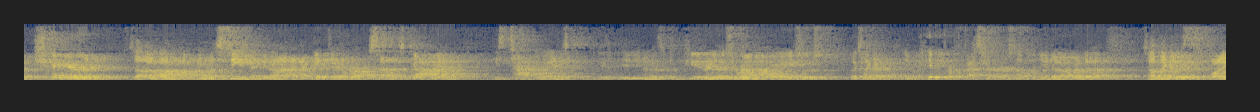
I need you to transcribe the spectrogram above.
know, chair, and so I'm, I'm, going to seize that, you know, and I get there, and I'm right beside this guy, and he's typing away his, you know, his computer, and he looks around my age, looks looks like a, you know, hip professor or something, you know, and uh, so I'm thinking, this is funny,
